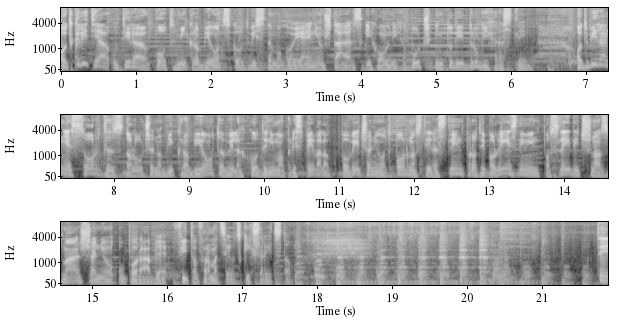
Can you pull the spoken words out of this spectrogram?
Odkritja utirajo pot mikrobiotsko odvisnemu gojenju štajerskih oljnih buč in tudi drugih rastlin. Odbiranje sort z določeno mikrobioto bi lahko denimo prispevalo k povečanju odpornosti rastlin proti boleznim in posledično zmanjšanju uporabe fitofarmacevskskih sredstev. Te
